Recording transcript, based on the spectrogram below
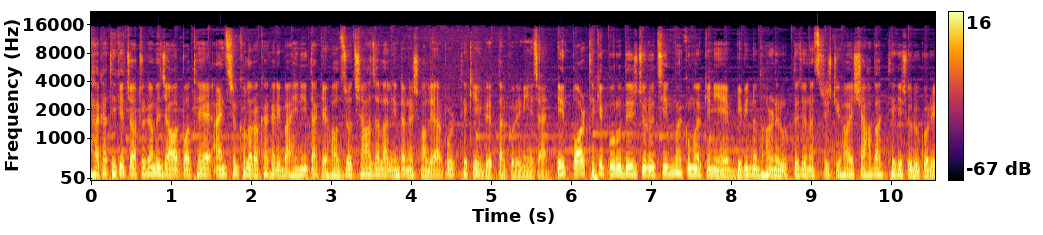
ঢাকা থেকে চট্টগ্রামে যাওয়ার পথে আইন শৃঙ্খলা রক্ষাকারী বাহিনী তাকে হজরত শাহজালাল ইন্টারন্যাশনাল এয়ারপোর্ট থেকে গ্রেপ্তার করে নিয়ে যায়। এরপর থেকে পুরো দেশ জুড়ে চিন্ময় কুমারকে নিয়ে বিভিন্ন ধরনের উত্তেজনা সৃষ্টি হয় শাহবাগ থেকে শুরু করে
